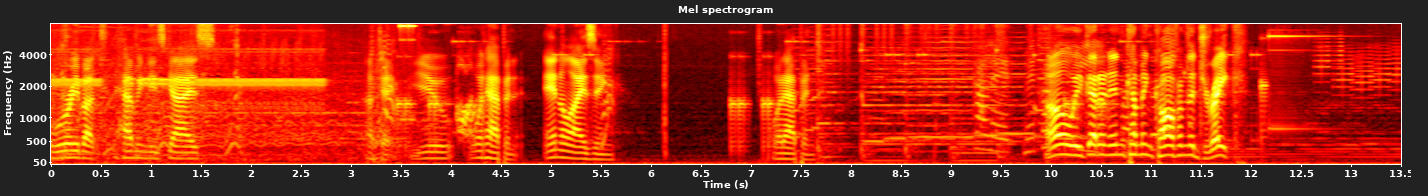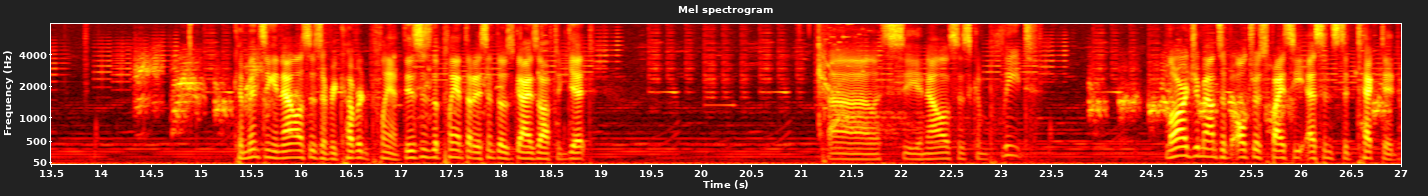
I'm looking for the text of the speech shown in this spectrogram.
to worry about having these guys. Okay, you, what happened? Analyzing. What happened? Oh, we've got an incoming call from the Drake. Commencing analysis of recovered plant. This is the plant that I sent those guys off to get. Uh, let's see, analysis complete. Large amounts of ultra spicy essence detected,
